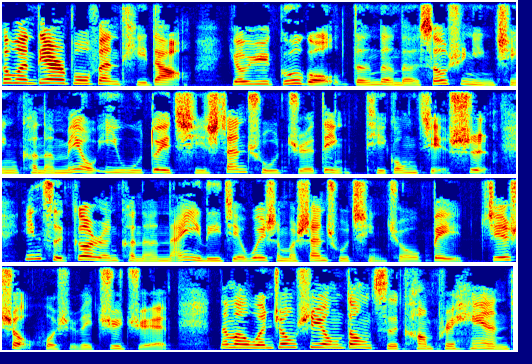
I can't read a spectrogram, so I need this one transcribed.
课文第二部分提到，由于 Google 等等的搜寻引擎可能没有义务对其删除决定提供解释，因此个人可能难以理解为什么删除请求被接受或是被拒绝。那么文中是用动词 comprehend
